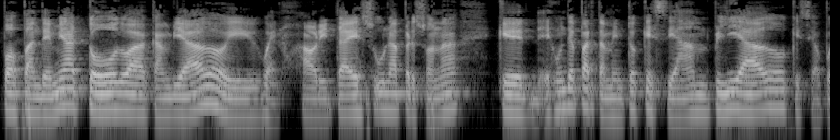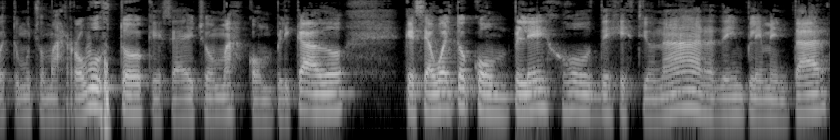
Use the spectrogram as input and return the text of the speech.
post pandemia, todo ha cambiado y bueno, ahorita es una persona que es un departamento que se ha ampliado, que se ha puesto mucho más robusto, que se ha hecho más complicado, que se ha vuelto complejo de gestionar, de implementar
